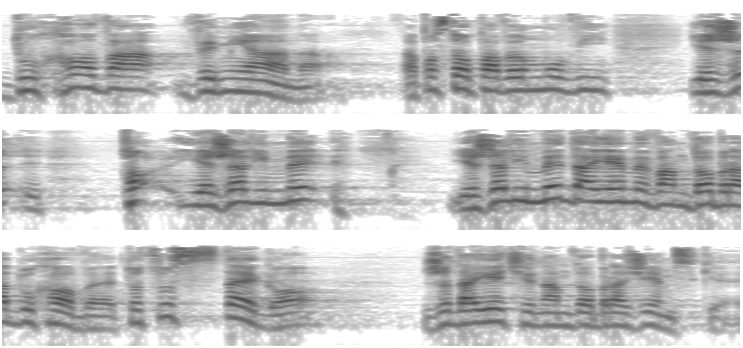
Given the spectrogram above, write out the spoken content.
duchowa wymiana? Apostoł Paweł mówi, jeżeli, to jeżeli, my, jeżeli my dajemy wam dobra duchowe, to cóż z tego, że dajecie nam dobra ziemskie?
